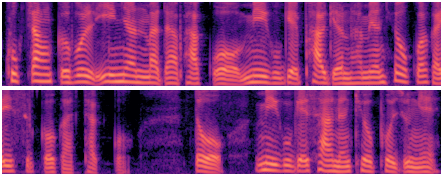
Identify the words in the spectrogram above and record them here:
국장급을 2년마다 받고 미국에 파견하면 효과가 있을 것 같았고 또 미국에 사는 교포 중에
